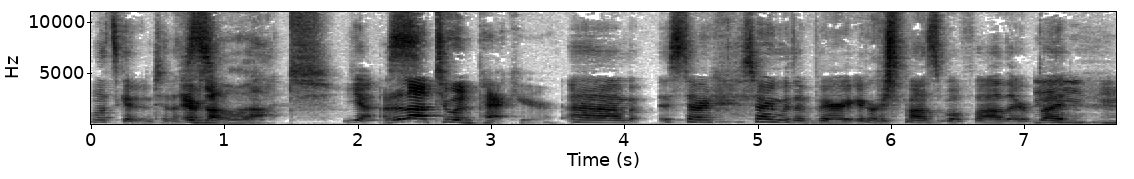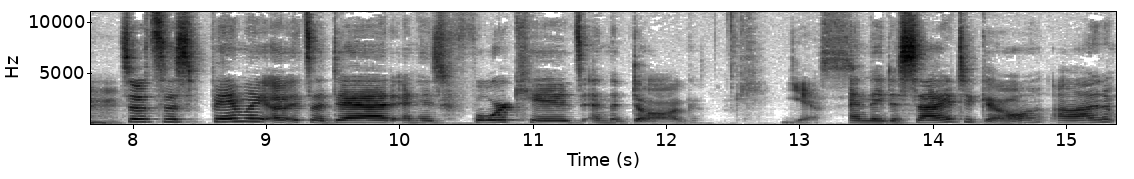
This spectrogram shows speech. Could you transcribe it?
Let's get into this. There's a lot. yeah. A lot to unpack here. Um, start starting with a very irresponsible father, but Mhm, mhm. so it's this family. Uh, it's a dad and his four kids and the dog, Yes. and they decide to go on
